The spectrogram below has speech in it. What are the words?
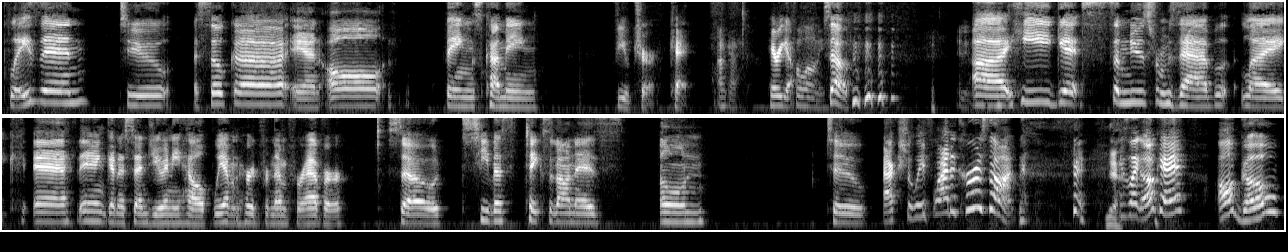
plays in to Ahsoka and all things coming future. Okay. Okay. Here we go. Filoni. So Anyway. Uh, he gets some news from Zeb, like, eh, they ain't gonna send you any help. We haven't heard from them forever. So Tivus takes it on his own to actually fly to Coruscant. Yeah. He's like, okay, I'll go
